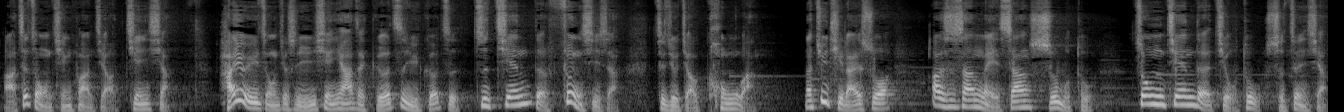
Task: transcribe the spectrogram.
啊，这种情况叫尖向。还有一种就是鱼线压在格子与格子之间的缝隙上，这就叫空网。那具体来说，二十三每山十五度，中间的九度是正向，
